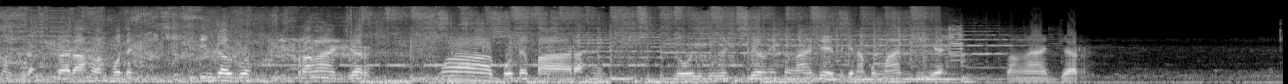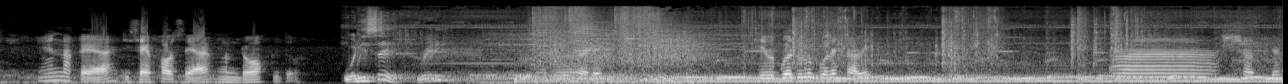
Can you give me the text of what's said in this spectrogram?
Oh gila, gak ada akhlak botnya. Ditinggal gua, kurang ajar. Wah, botnya parah nih. Joey Louis Bill nih sengaja ya bikin aku mati ya. Kurang ajar. Enak ya di safe house ya, ngendok gitu. What do you say? Ready? Aduh deh. Heal gua dulu boleh kali. Ah, shotgun.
